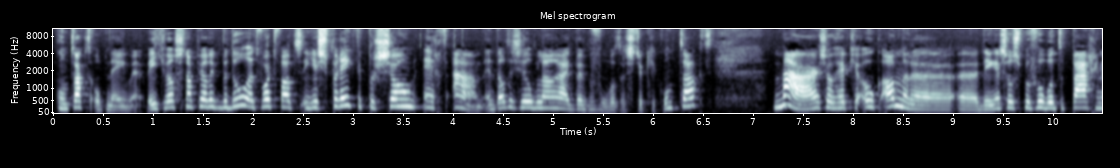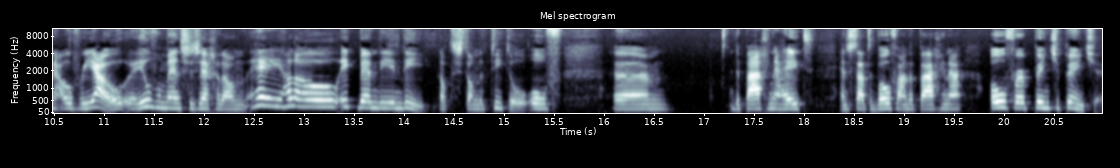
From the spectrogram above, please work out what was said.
contact opnemen. Weet je wel, snap je wat ik bedoel? Het wordt wat, je spreekt de persoon echt aan. En dat is heel belangrijk bij bijvoorbeeld een stukje contact. Maar zo heb je ook andere uh, dingen, zoals bijvoorbeeld de pagina over jou. Heel veel mensen zeggen dan: Hey, hallo, ik ben die en die. Dat is dan de titel. Of um, de pagina heet, en staat er bovenaan de pagina, over puntje puntje.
